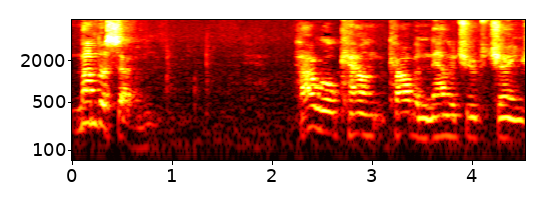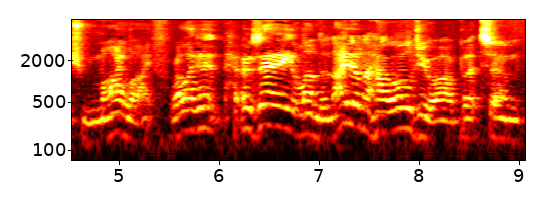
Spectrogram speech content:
number seven. How will carbon nanotubes change my life? Well, I don't, José London, I don't know how old you are, but um,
